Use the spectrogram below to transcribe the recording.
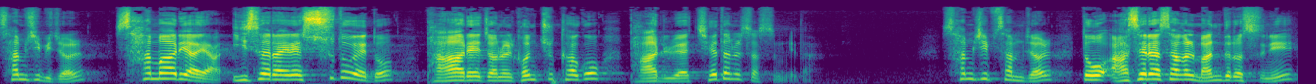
32절 사마리아야 이스라엘의 수도에도 바알의 전을 건축하고 바알을 위해 재단을 쌓습니다. 33절 또 아세라상을 만들었으니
